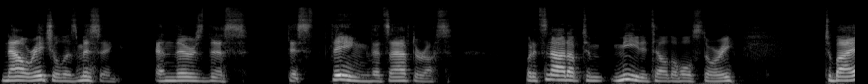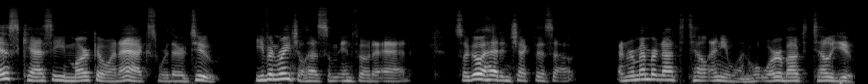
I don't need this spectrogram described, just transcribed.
Now Rachel is missing, and there's this this thing that's after us. But it's not up to me to tell the whole story. Tobias, Cassie, Marco, and Ax were there too. Even Rachel has some info to add. So go ahead and check this out. And remember not to tell anyone what we're about to tell you.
